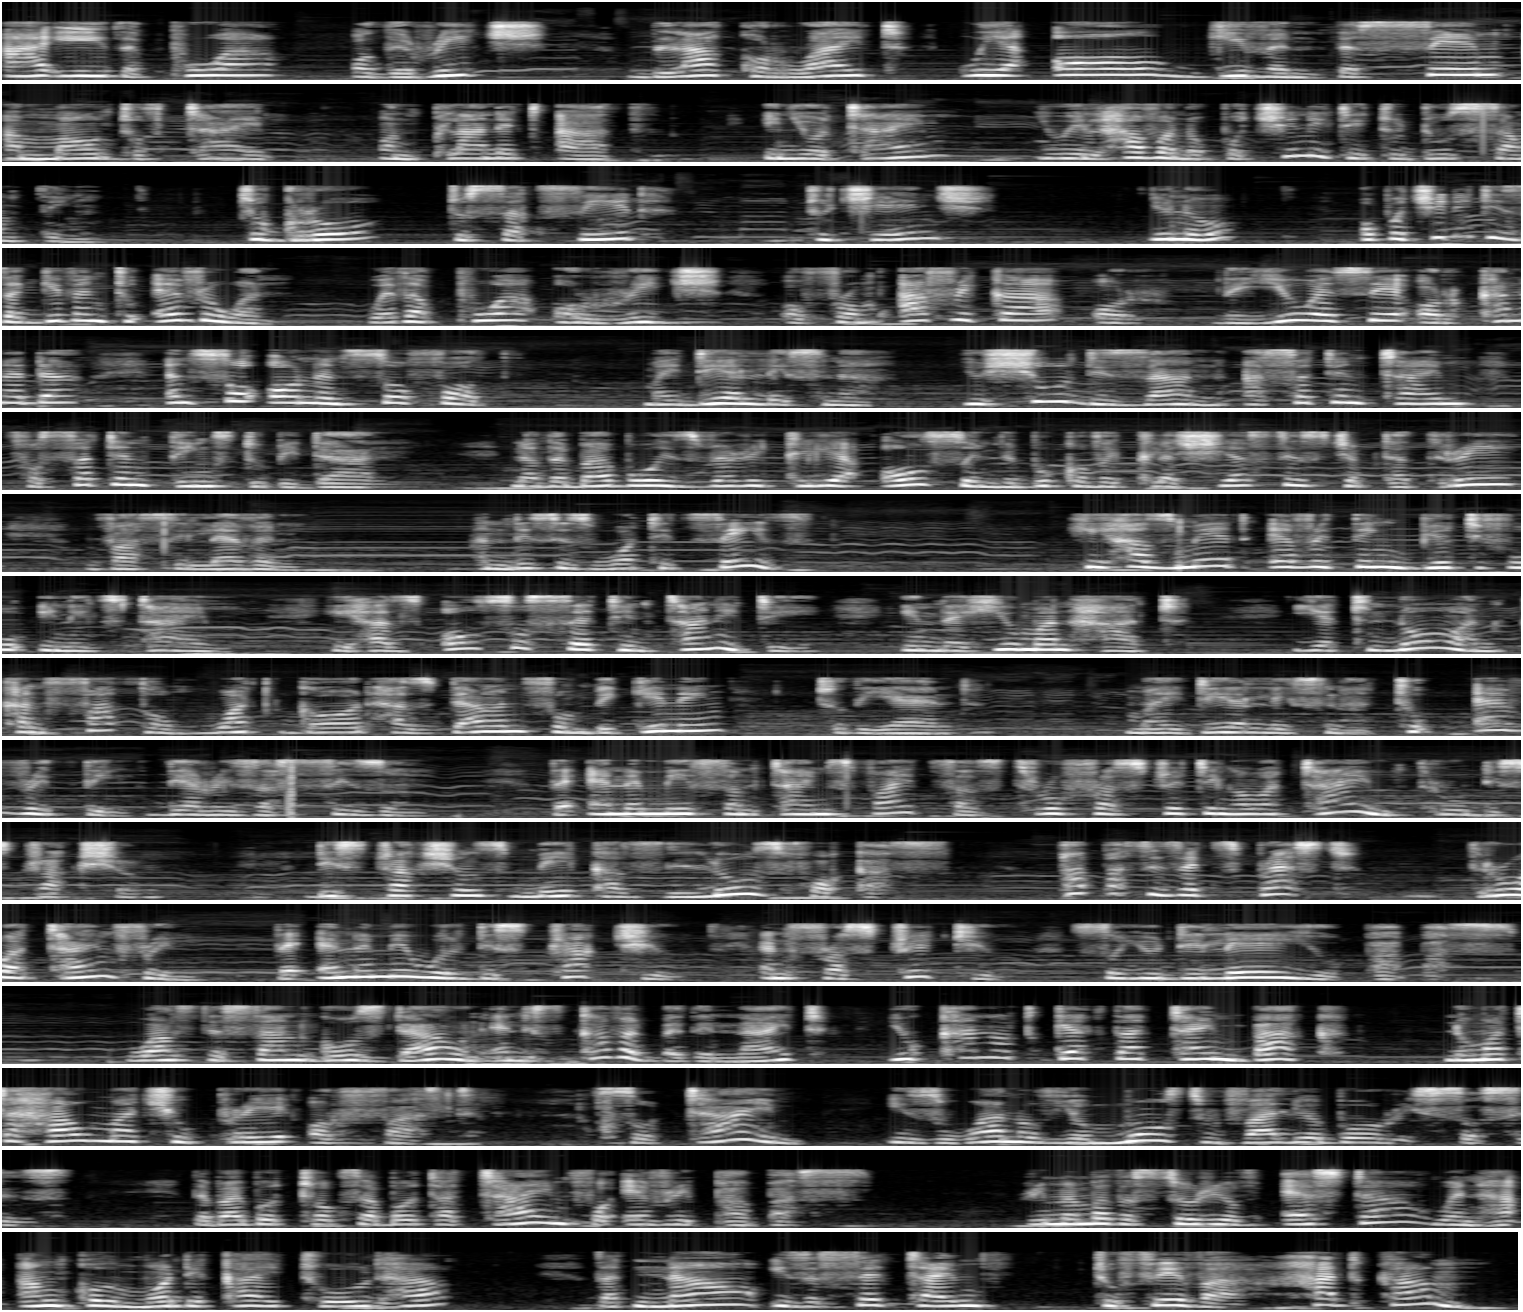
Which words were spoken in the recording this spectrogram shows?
i.e., the poor or the rich, black or white, we are all given the same amount of time on planet Earth. In your time, you will have an opportunity to do something, to grow, to succeed, to change. You know, opportunities are given to everyone, whether poor or rich, or from Africa or the USA or Canada, and so on and so forth. My dear listener, you should discern a certain time for certain things to be done. Now, the Bible is very clear also in the book of Ecclesiastes, chapter 3, verse 11. And this is what it says He has made everything beautiful in its time. He has also set eternity in the human heart. Yet no one can fathom what God has done from beginning to the end. My dear listener, to everything there is a season. The enemy sometimes fights us through frustrating our time through distraction. Distractions make us lose focus. Purpose is expressed through a time frame. The enemy will distract you and frustrate you so you delay your purpose. Once the sun goes down and is covered by the night, you cannot get that time back, no matter how much you pray or fast. So, time is one of your most valuable resources. The Bible talks about a time for every purpose. Remember the story of Esther when her uncle Mordecai told her that now is a set time to favor had come.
